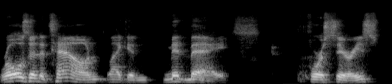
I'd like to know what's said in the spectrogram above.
rolls into town like in mid May for a series,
